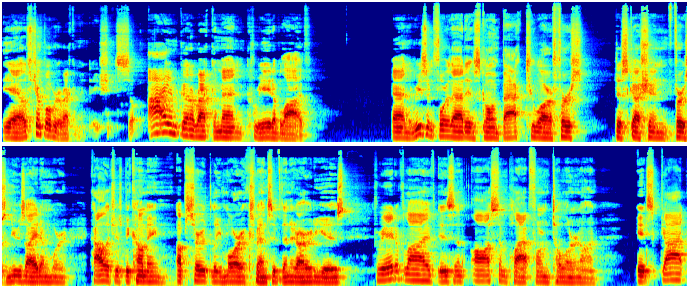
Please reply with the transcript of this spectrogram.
Yeah, let's jump over to recommendations. So I am going to recommend Creative Live, and the reason for that is going back to our first discussion, first news item, where college is becoming absurdly more expensive than it already is. Creative Live is an awesome platform to learn on. It's got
